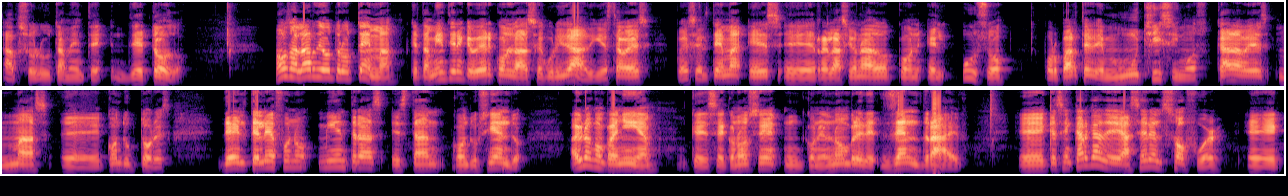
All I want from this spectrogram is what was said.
absolutamente de todo. Vamos a hablar de otro tema que también tiene que ver con la seguridad y esta vez pues el tema es eh, relacionado con el uso por parte de muchísimos, cada vez más eh, conductores del teléfono mientras están conduciendo. Hay una compañía que se conoce mm, con el nombre de Zen Drive, eh, que se encarga de hacer el software eh,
